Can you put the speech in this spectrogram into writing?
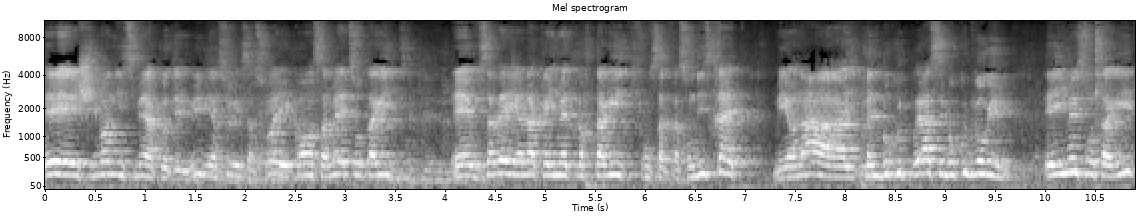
et Shimon il se met à côté de lui, bien sûr, il s'assoit et il commence à mettre son talit. Et vous savez, il y en a quand ils mettent leur talit, ils font ça de façon discrète, mais il y en a, ils prennent beaucoup de place et beaucoup de volume. Et il met son talit,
